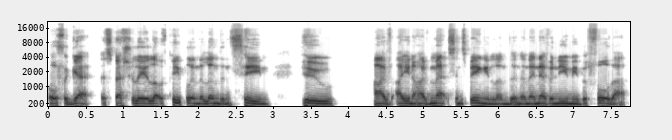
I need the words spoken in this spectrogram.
or forget, especially a lot of people in the London scene who I've I, you know I've met since being in London, and they never knew me before that.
